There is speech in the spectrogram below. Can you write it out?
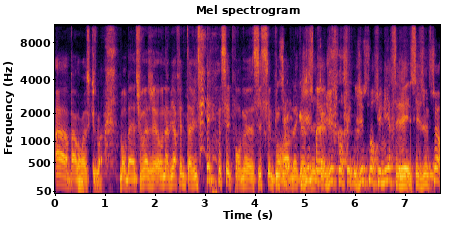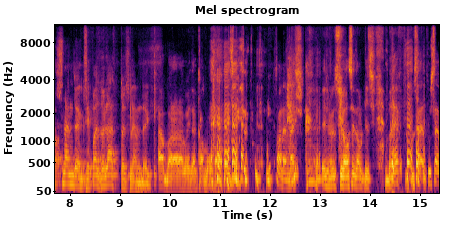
Ah, pardon, excuse-moi. Bon, ben, tu vois, on a bien fait de t'inviter. c'est pour me. c'est pour rappeler que juste, juste, pour, juste, pour, finir, c'est The First Slam Dunk, c'est pas The Last Slam Dunk. Ah, bah là, là, oui, d'accord. Bon, oh la vache. Et je me suis lancé dans le pitch. Bref, tout ça, tout ça,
